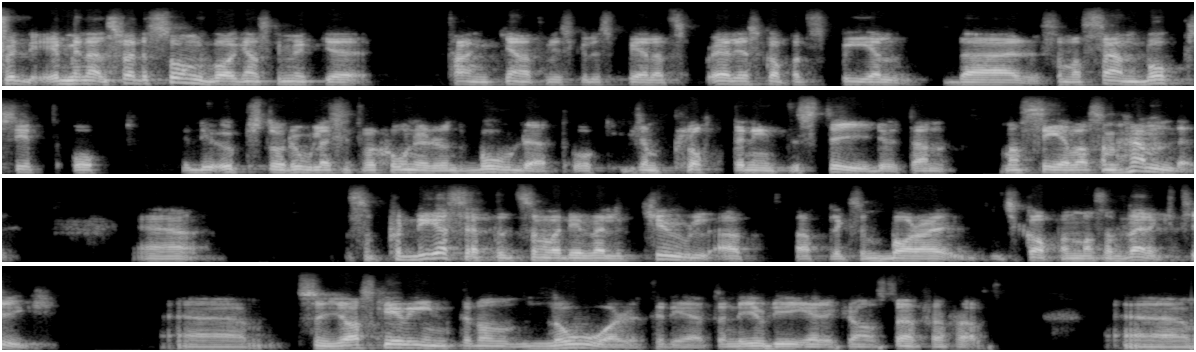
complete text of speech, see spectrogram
för, jag menar, Svärd sång var ganska mycket tanken att vi skulle spela ett, eller skapa ett spel där, som var sandboxigt och det uppstår roliga situationer runt bordet och liksom plotten är inte styrd utan man ser vad som händer. Eh, så på det sättet så var det väldigt kul att, att liksom bara skapa en massa verktyg. Eh, så jag skrev inte någon lår till det, utan det gjorde Erik Granström framförallt. Eh,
